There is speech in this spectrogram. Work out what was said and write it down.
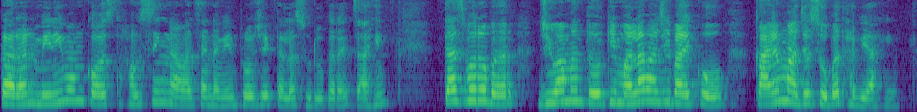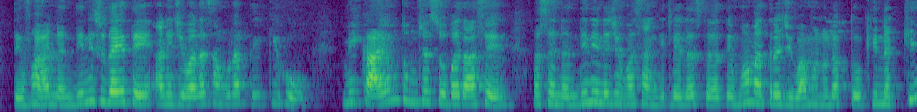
कारण मिनिमम कॉस्ट हाऊसिंग नावाचा नवीन प्रोजेक्ट त्याला सुरू करायचा आहे. त्याचबरोबर जीवा म्हणतो की मला माझी बायको कायम माझ्यासोबत हवी आहे. तेव्हा नंदिनीसुद्धा येते आणि जीवाला सांगू लागते की हो मी कायम तुमच्यासोबत असेल असं नंदिनीने जेव्हा सांगितलेलं असतं तेव्हा मात्र जीवा म्हणू लागतो की नक्की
